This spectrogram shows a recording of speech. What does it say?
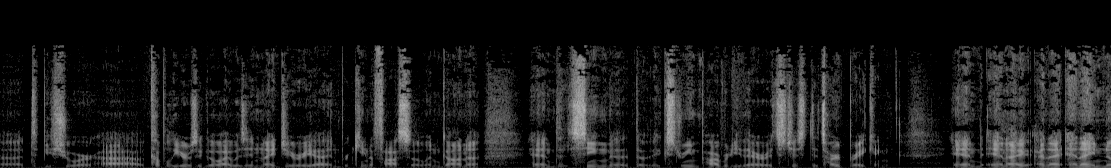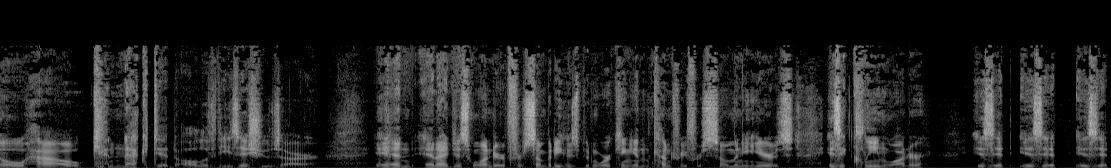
uh, to be sure. Uh, a couple years ago, I was in Nigeria, in Burkina Faso, in Ghana and seeing the, the extreme poverty there, it's just it's heartbreaking. And and I and I and I know how connected all of these issues are. And and I just wonder for somebody who's been working in the country for so many years, is it clean water? Is it is it is it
